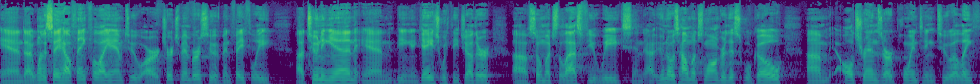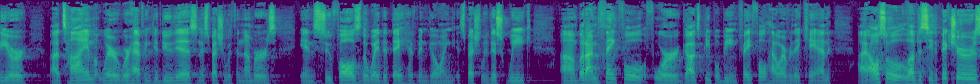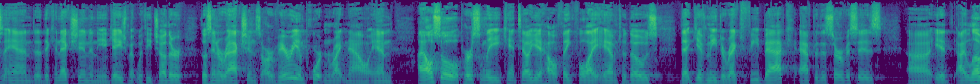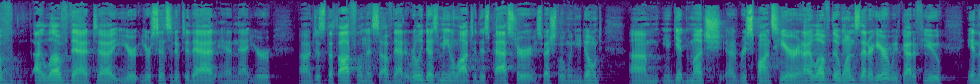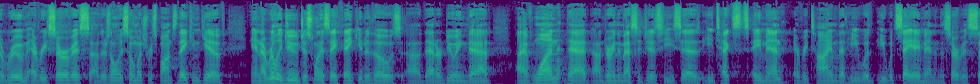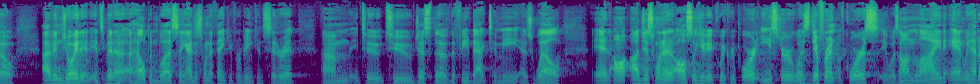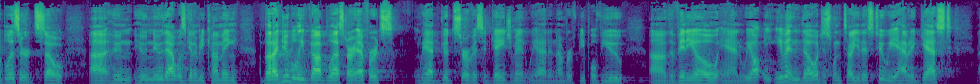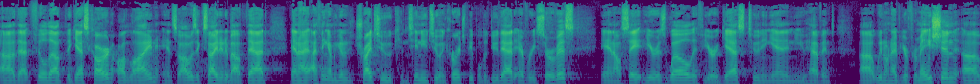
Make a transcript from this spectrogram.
And I want to say how thankful I am to our church members who have been faithfully uh, tuning in and being engaged with each other uh, so much the last few weeks. And uh, who knows how much longer this will go. Um, all trends are pointing to a lengthier uh, time where we're having to do this, and especially with the numbers in Sioux Falls, the way that they have been going, especially this week. Uh, but I'm thankful for God's people being faithful however they can. I also love to see the pictures and uh, the connection and the engagement with each other. Those interactions are very important right now. And I also personally can't tell you how thankful I am to those that give me direct feedback after the services. Uh, it, I, love, I love that uh, you're, you're sensitive to that and that you're uh, just the thoughtfulness of that. It really does mean a lot to this pastor, especially when you don't um, you get much uh, response here. And I love the ones that are here. We've got a few in the room every service. Uh, there's only so much response they can give. And I really do just want to say thank you to those uh, that are doing that. I have one that uh, during the messages he says he texts amen every time that he would he would say amen in the service. So I've enjoyed it. It's been a, a help and blessing. I just want to thank you for being considerate um, to, to just the, the feedback to me as well. And I just want to also give you a quick report. Easter was different, of course. It was online, and we had a blizzard. So, uh, who, who knew that was going to be coming? But I do believe God blessed our efforts. We had good service engagement. We had a number of people view uh, the video, and we all, even though I just want to tell you this too, we had a guest uh, that filled out the guest card online, and so I was excited about that. And I, I think I'm going to try to continue to encourage people to do that every service. And I'll say it here as well if you're a guest tuning in and you haven't, uh, we don't have your information, uh,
